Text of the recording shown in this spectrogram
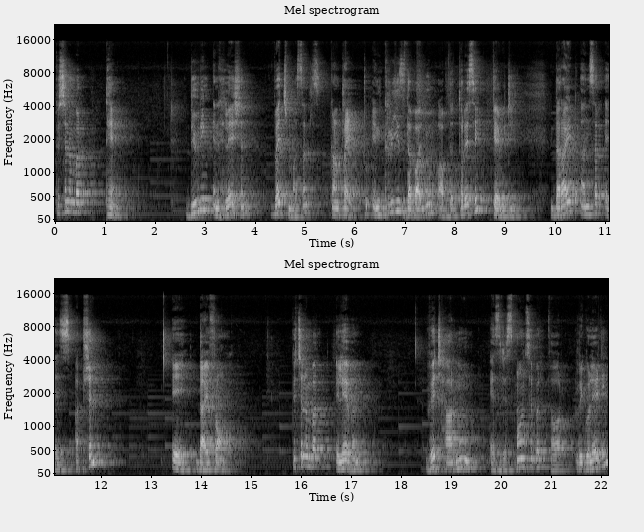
Question number 10. During inhalation, which muscles contract to increase the volume of the thoracic cavity? The right answer is option A. Diaphragm. Question number 11. Which hormone is responsible for regulating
